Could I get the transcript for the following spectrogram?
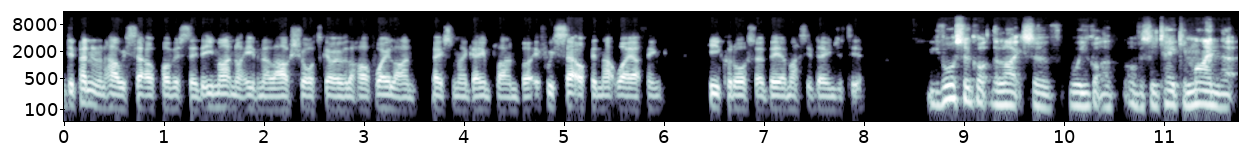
depending on how we set up, obviously that he might not even allow Shaw to go over the halfway line based on their game plan. But if we set up in that way, I think he could also be a massive danger to you. You've also got the likes of well, you've got to obviously take in mind that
